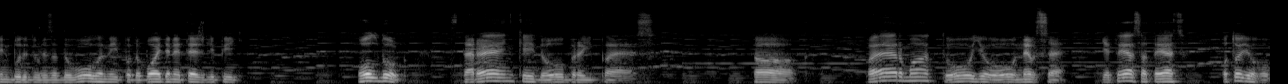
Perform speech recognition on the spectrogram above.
Він буде дуже задоволений, подобайдене теж ліпіть. Голдок. Старенький добрий пес. Так. Ферма, то його, не все. ЄТС, АТС, ото його.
